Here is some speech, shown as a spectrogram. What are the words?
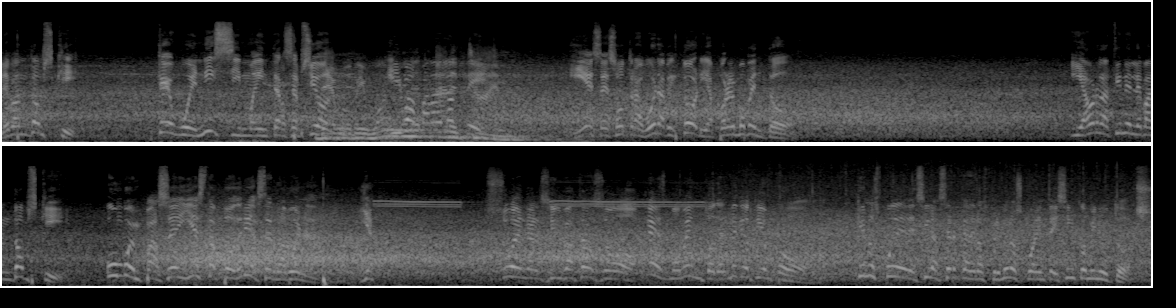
Lewandowski. ¡Qué buenísima intercepción! Y va para adelante. Y esa es otra buena victoria por el momento. Y ahora la tiene Lewandowski. Un buen pase y esta podría ser la buena. Ya. Suena el silbatazo. Es momento del medio tiempo. ¿Qué nos puede decir acerca de los primeros 45 minutos?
